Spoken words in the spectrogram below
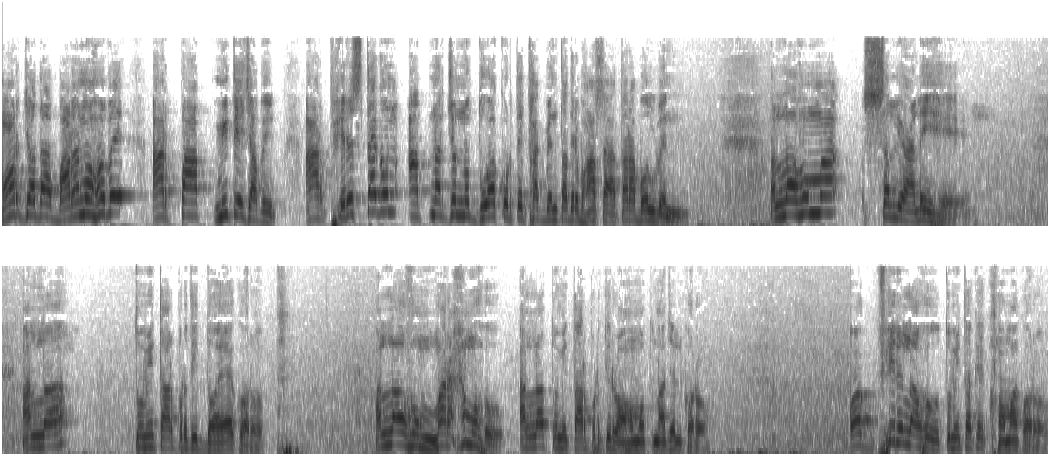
মর্যাদা বাড়ানো হবে, আর পাপ মিটে যাবে। আর ফেরেস্তাগণ আপনার জন্য দোয়া করতে থাকবেন তাদের ভাষা, তারা বলবেন আল্লাহ সাল্লি আলেহে আল্লাহ, তুমি তার প্রতি দয়া করো। আল্লাহ মারহামহ আল্লাহ, তুমি তার প্রতি রহমত নাজেল করো। অগফির লাহু, তুমি তাকে ক্ষমা করো।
